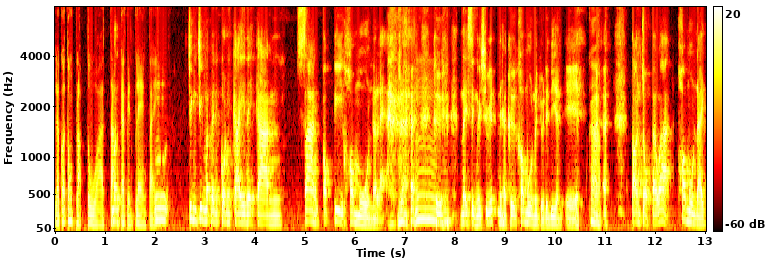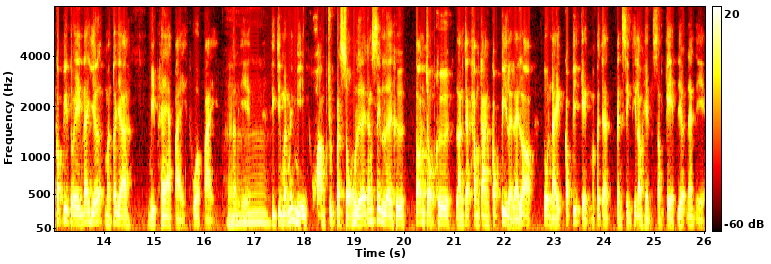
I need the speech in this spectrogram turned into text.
แล้วก็ต้องปรับตัวตามการเปลี่ยนแปลงไป จริง ๆ มันเป็นกลไกในการสร้างก๊อปปี้ข้อมูลนั่นแหละคือในสิ่งมีชีวิตเนี่ยคือข้อมูลมันอยู่ใน DNA ตอนจบแปลว่าข้อมูลไหนก๊อปปี้ตัวเองได้เยอะมันก็จะมีแพร่ไปทั่วไป นั่นเองจริง ๆ มันไม่มีความจุดประสงค์หรืออะไรทั้งสิ้นเลยคือ ตอนจบคือหลังจากทำการก๊อปปี้หลาย ๆ รอบ ตัวไหนก๊อปปี้เก่งมันก็จะเป็นสิ่งที่เราเห็นสังเกตเยอะนั่นเอง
